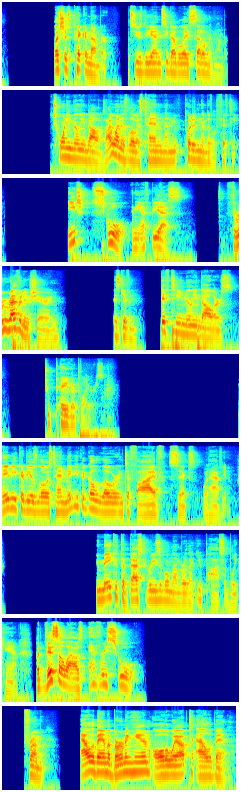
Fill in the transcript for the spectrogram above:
let's just pick a number. Let's use the NCAA settlement number. $20 million. I went as low as 10 and then put it in the middle of 15. Each school in the FBS, through revenue sharing, is given $15 million to pay their players. Maybe it could be as low as 10. Maybe you could go lower into 5, 6, what have you. You make it the best reasonable number that you possibly can. But this allows every school from Alabama, Birmingham, all the way up to Alabama.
